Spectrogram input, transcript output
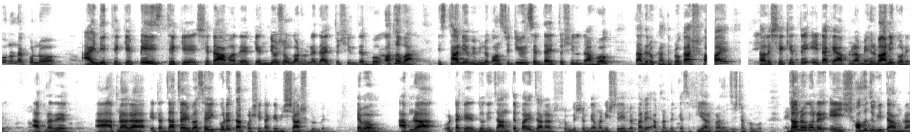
কোনো না কোনো আইডি থেকে, পেজ থেকে, সেটা আমাদের কেন্দ্রীয় সংগঠনের দায়িত্বশীলদের হোক অথবা স্থানীয় বিভিন্ন কনস্টিটিউয়েন্সের দায়িত্বশীলরা হোক, তাদের ওখান থেকে প্রকাশ হয়, তাহলে সেক্ষেত্রে এটাকে আপনারা মেহরবানি করে আপনাদের আপনারা এটা যাচাই বাছাই করে তারপর সেটাকে বিশ্বাস করবেন। এবং আমরা ওটাকে যদি জানতে পারি, জানার সঙ্গে সঙ্গে আমরা নিশ্চয়ই এই ব্যাপারে আপনাদের কাছে ক্লিয়ার করার চেষ্টা করব। জনগণের এই সহযোগিতা আমরা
